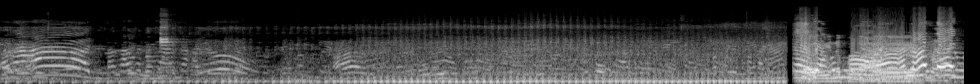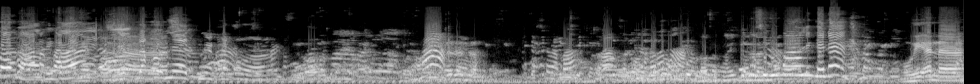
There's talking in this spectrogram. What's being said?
Paraan. Nakasagasaan na kayo. Pauwi na po tayo. Lahat na nagbabalik, di ba? Net na net, net ako, ha? Sino mahalik ka na? Uwian na.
